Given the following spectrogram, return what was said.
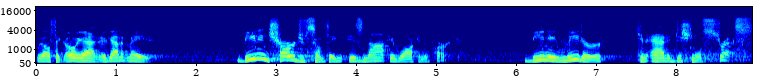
we all think, oh, yeah, they got it made. Being in charge of something is not a walk in the park being a leader can add additional stress.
